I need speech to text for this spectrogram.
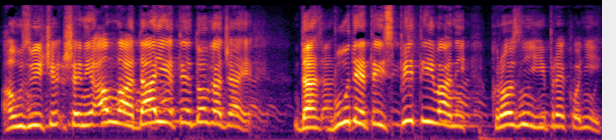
A uzvišeni Allah daje te događaje da budete ispitivani kroz njih i preko njih.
